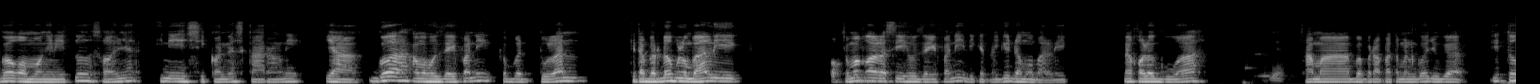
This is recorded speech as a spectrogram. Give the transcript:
Gue ngomongin itu soalnya ini sikonnya sekarang nih. Ya, gue sama Huzaifa nih kebetulan kita berdua belum balik. Oke. Cuma kalau si Huzaifa nih dikit lagi udah mau balik. Nah kalau gua Iya. sama beberapa teman gua juga itu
